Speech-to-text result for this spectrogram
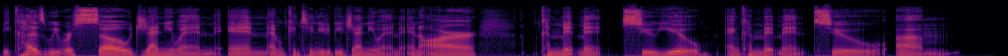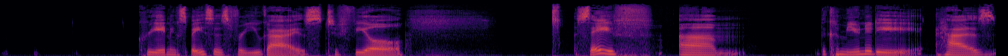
because we were so genuine in and continue to be genuine in our commitment to you and commitment to um, creating spaces for you guys to feel safe. Um, the community has,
